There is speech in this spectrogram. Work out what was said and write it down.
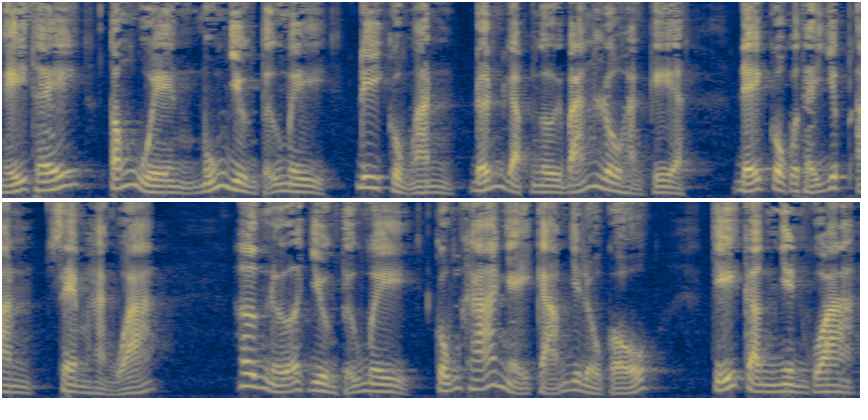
Nghĩ thế, Tống Quyền muốn Dương Tử Mi đi cùng anh đến gặp người bán lô hàng kia, để cô có thể giúp anh xem hàng hóa. Hơn nữa Dương Tử Mi cũng khá nhạy cảm với đồ cổ. Chỉ cần nhìn qua,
